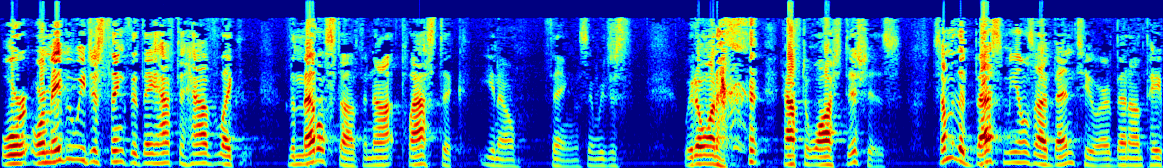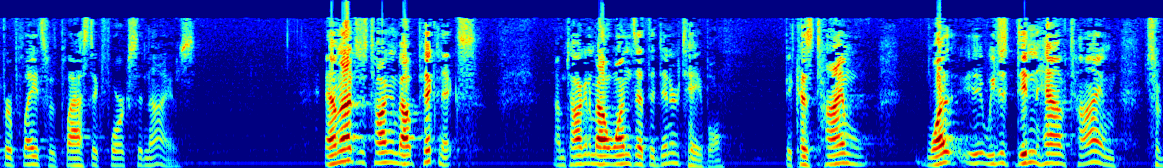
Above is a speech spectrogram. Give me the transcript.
Or, or maybe we just think that they have to have like the metal stuff and not plastic, you know, things. And we just, we don't want to have to wash dishes. Some of the best meals I've been to have been on paper plates with plastic forks and knives. And I'm not just talking about picnics. I'm talking about ones at the dinner table. Because time, what, we just didn't have time to,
